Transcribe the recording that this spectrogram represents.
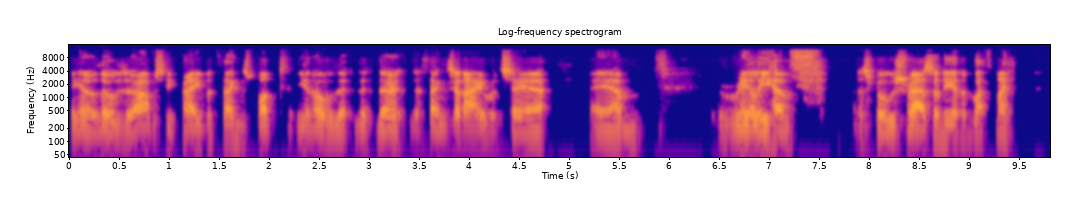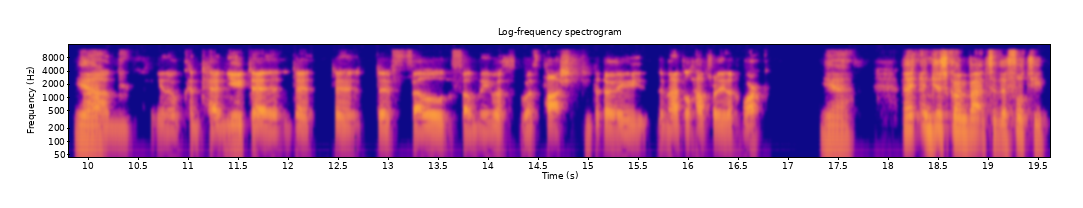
you know those are obviously private things, but you know the the the, the things that I would say. Uh, um, really have, I suppose, resonated with me. Yeah. And you know, continue to to to, to fill fill me with with passion to do the mental health related work. Yeah, and just going back to the footy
